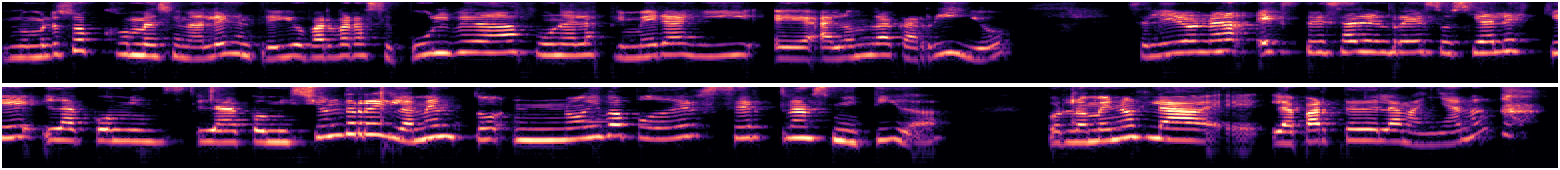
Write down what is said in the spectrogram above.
numerosos convencionales, entre ellos Bárbara Sepúlveda, fue una de las primeras, y eh, Alondra Carrillo, salieron a expresar en redes sociales que la, la, comisión de reglamento no iba a poder ser transmitida, por lo menos la, la parte de la mañana,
